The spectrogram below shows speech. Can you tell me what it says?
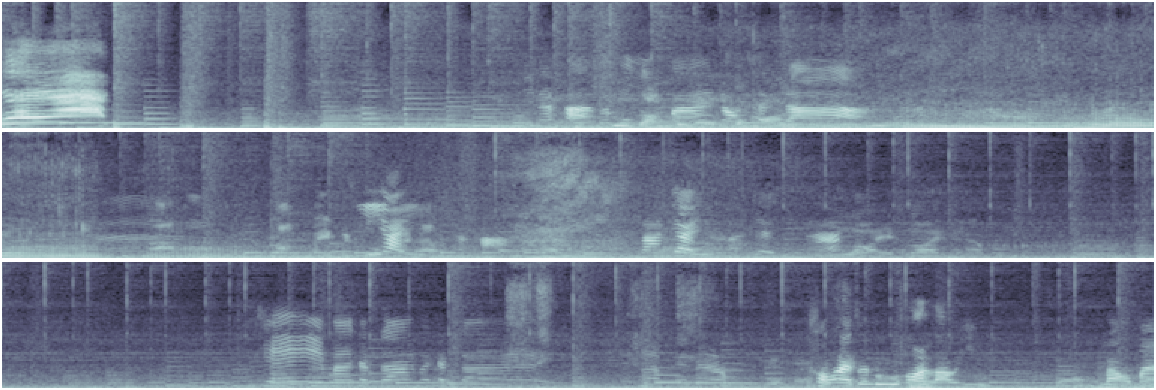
นี่ นะคะก็มีป้ายน้องแพนด้าที่ใหญ่อนะคยู่นะคะ ร้านใหญ่อยู่ร้านใหญ่อยู่นะ อร่อยอร่อยนะครับโอเค มากันได้มากันได้แนะนำแนะนำเขาอาจจะรู้ก่อนเราอีกเรามา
